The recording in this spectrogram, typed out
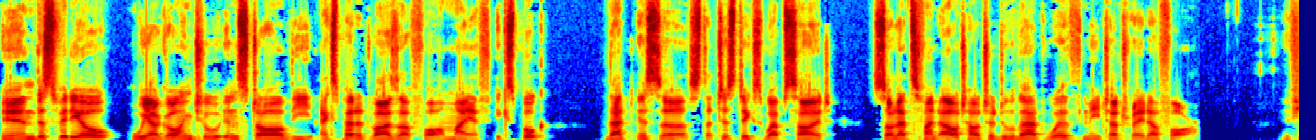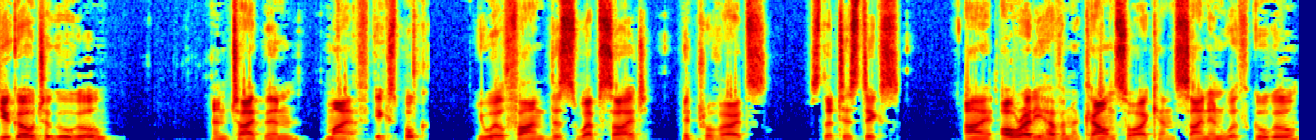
In this video, we are going to install the Expert Advisor for MyFXBook. That is a statistics website. So let's find out how to do that with MetaTrader 4. If you go to Google and type in MyFXBook, you will find this website. It provides statistics. I already have an account so I can sign in with Google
